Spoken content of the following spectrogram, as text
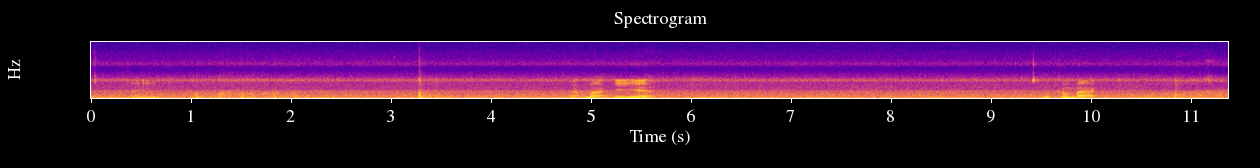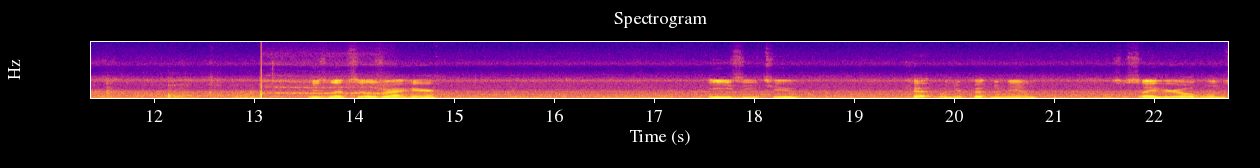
I think that might be it. Come back. These lip seals right here, easy to cut when you're putting them in. So save your old ones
